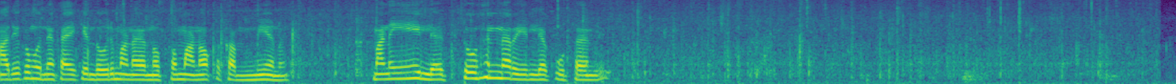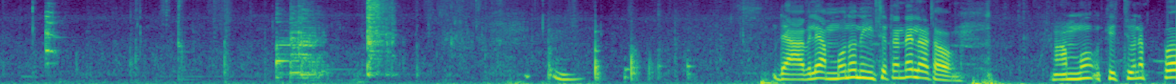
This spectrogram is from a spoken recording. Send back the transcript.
ആദ്യമൊക്കെ മുരിങ്ങക്കായ്ക്ക് എന്തോ ഒരു മണമായിരുന്നു. ഇപ്പം മണമൊക്കെ കമ്മിയാണ്. മണയേ ഇല്ല ഇട്ടു തന്നെ അറിയില്ല കൂട്ടാനിൽ രാവിലെ അമ്മൊന്ന് നീച്ചിട്ടുണ്ടല്ലോ കേട്ടോ. അമ്മ കിച്ചുവിനെപ്പോൾ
